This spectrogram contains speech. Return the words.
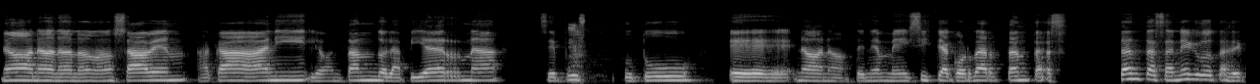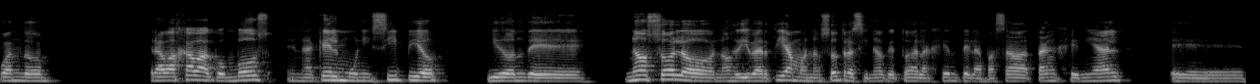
No, no, no, no, no saben. Acá Ani levantando la pierna, se puso tutú. Eh, no, no, me hiciste acordar tantas, tantas anécdotas de cuando trabajaba con vos en aquel municipio y donde no solo nos divertíamos nosotros, sino que toda la gente la pasaba tan genial, eh,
